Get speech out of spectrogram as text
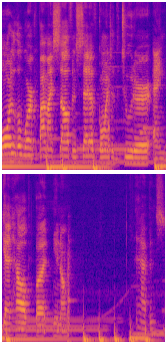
more of the work by myself instead of going to the tutor and get help, but you know, it happens.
